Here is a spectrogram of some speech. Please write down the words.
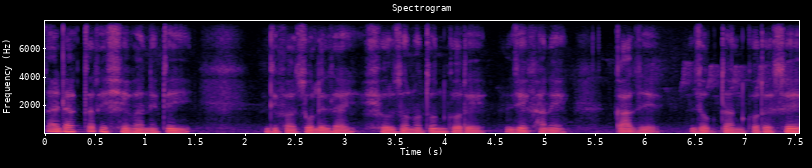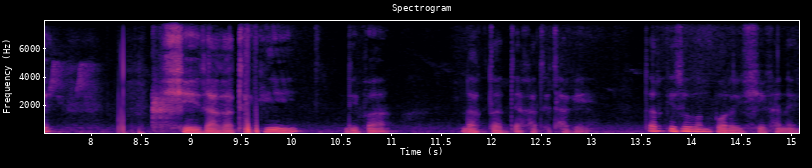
তাই ডাক্তারের সেবা নিতেই দীপা চলে যায় সূর্য নতুন করে যেখানে কাজে যোগদান করেছে। সেই জায়গা থেকেই দীপা ডাক্তার দেখাতে থাকে। তার কিছুক্ষণ পরেই সেখানে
